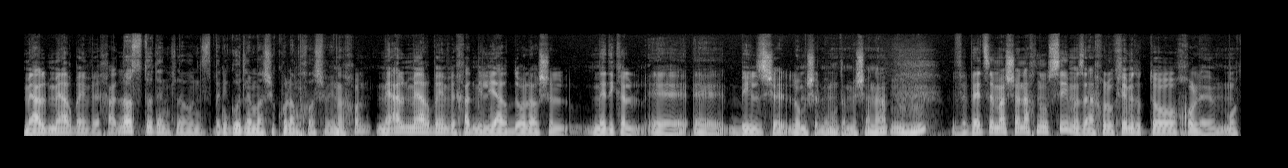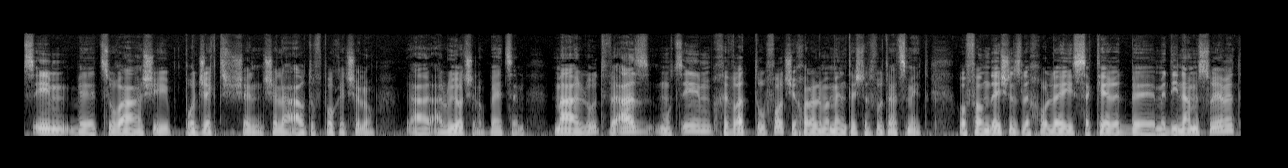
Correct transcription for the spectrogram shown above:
מעל 141... לא student loans, בניגוד למה שכולם חושבים. נכון, מעל 141 מיליארד דולר של medical bills uh, uh, שלא משלמים אותם בשנה. Mm-hmm. ובעצם מה שאנחנו עושים, אז אנחנו לוקחים את אותו חולה, מוצאים בצורה שהיא projection של ה-out of pocket שלו, העלויות שלו בעצם, מה העלות, ואז מוצאים חברת תרופות שיכולה לממן את ההשתתפות העצמית, או foundations לחולי סכרת במדינה מסוימת,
